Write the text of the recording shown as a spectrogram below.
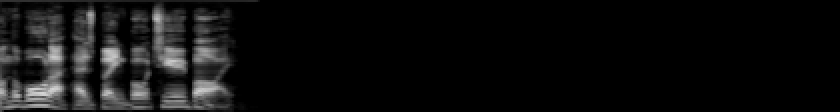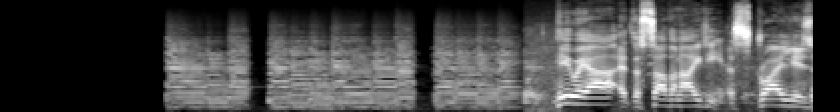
on the Water has been brought to you by. Here we are at the Southern 80, Australia's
